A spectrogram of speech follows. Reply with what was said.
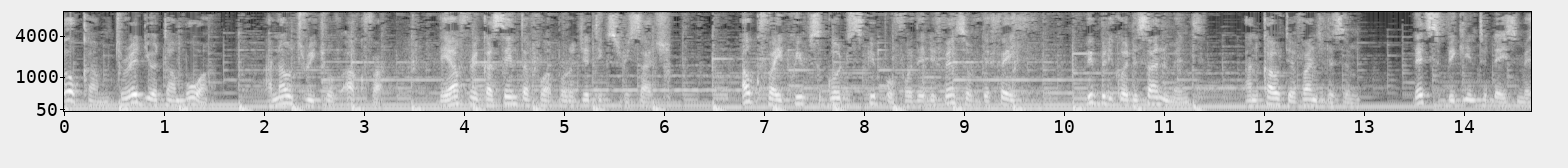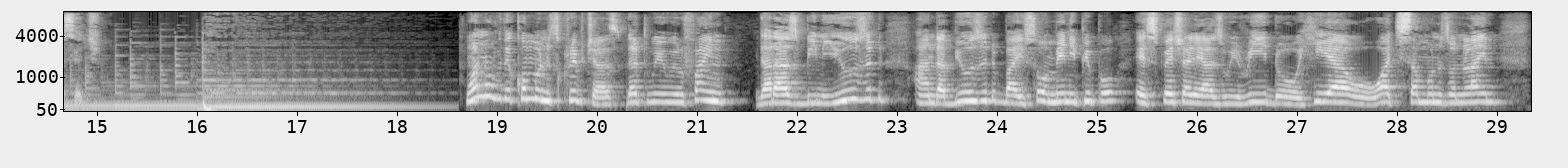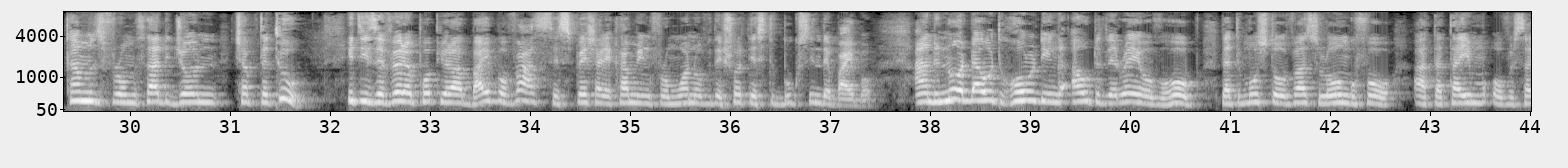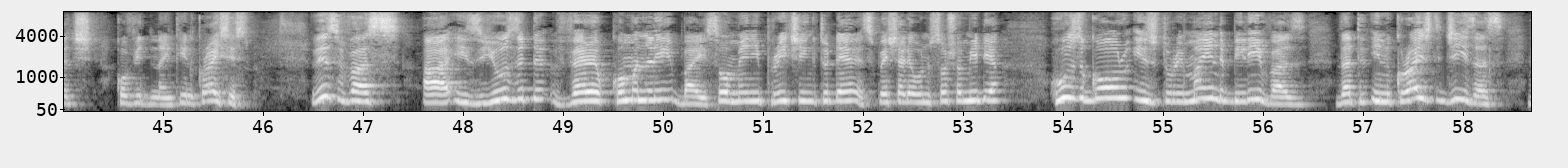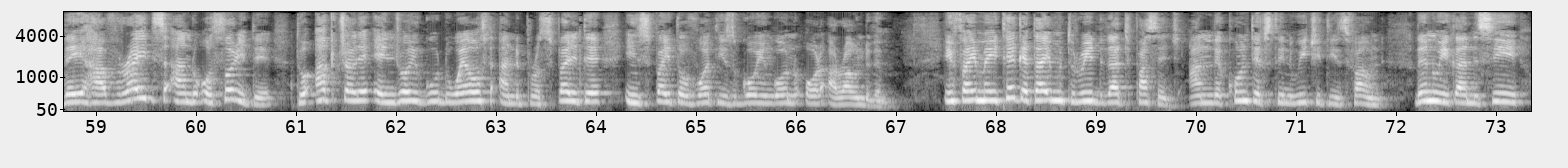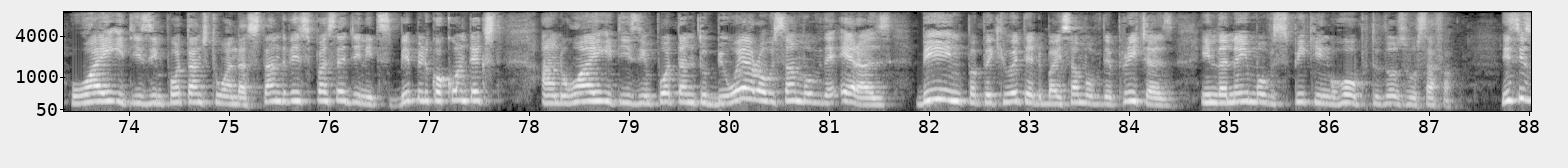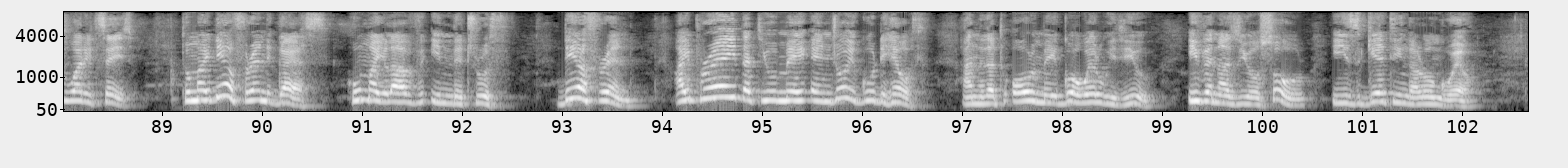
Welcome to Radio Tambua, an outreach of ACFA, the Africa Center for Apologetics Research. ACFA equips God's people for the defense of the faith, biblical discernment, and cult evangelism. Let's begin today's message. One of the common scriptures that we will find that has been used and abused by so many people, especially as we read or hear or watch sermons online, comes from 3 John chapter 2. It is a very popular Bible verse, especially coming from one of the shortest books in the Bible, and no doubt holding out the ray of hope that most of us long for at a time of such COVID-19 crisis. This verse uh, is used very commonly by so many preaching today, especially on social media, whose goal is to remind believers that in Christ Jesus they have rights and authority to actually enjoy good wealth and prosperity in spite of what is going on all around them. If I may take a time to read that passage and the context in which it is found, then we can see why it is important to understand this passage in its biblical context and why it is important to beware of some of the errors being perpetuated by some of the preachers in the name of speaking hope to those who suffer. This is what it says. To my dear friend Gaius, whom I love in the truth. Dear friend, I pray that you may enjoy good health and that all may go well with you, even as your soul is getting along well.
